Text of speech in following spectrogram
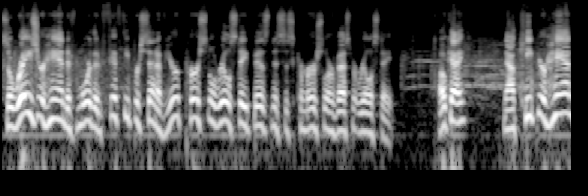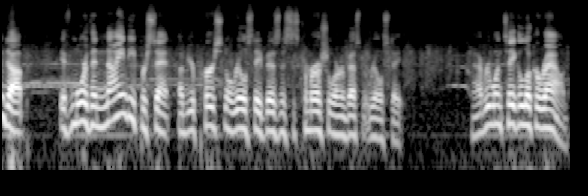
So raise your hand if more than 50% of your personal real estate business is commercial or investment real estate. Okay, now keep your hand up if more than 90% of your personal real estate business is commercial or investment real estate. Now everyone take a look around.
